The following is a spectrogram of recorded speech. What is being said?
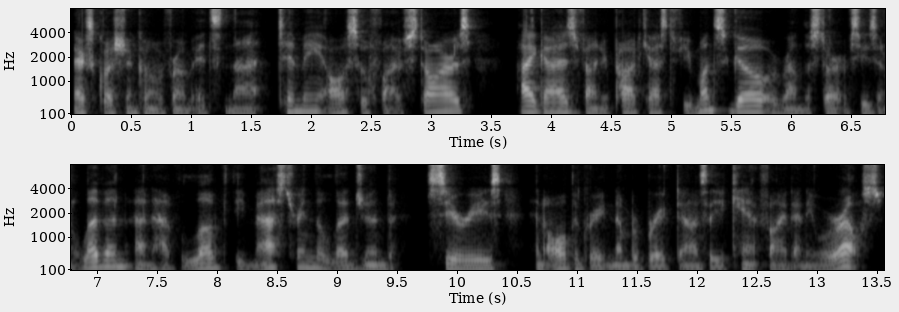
Next question coming from It's Not Timmy, also five stars. Hi guys, I found your podcast a few months ago around the start of season 11 and have loved the Mastering the Legend series and all the great number breakdowns that you can't find anywhere else.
